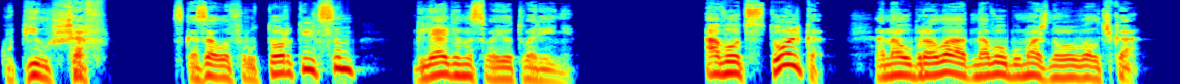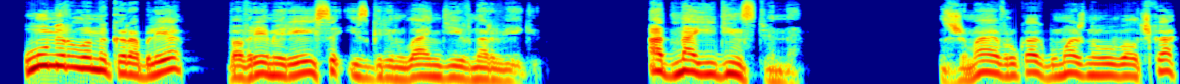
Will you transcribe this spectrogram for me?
купил шеф», — сказала Фру Торкельсон, глядя на свое творение. А вот столько она убрала одного бумажного волчка. Умерла на корабле во время рейса из Гренландии в Норвегию. Одна единственная. Сжимая в руках бумажного волчка,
